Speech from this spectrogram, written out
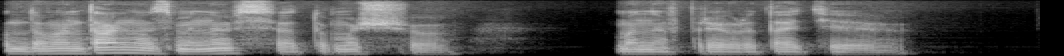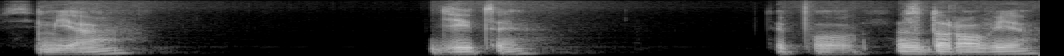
Фундаментально змінився, тому що в мене в пріоритеті сім'я, діти, типу, здоров'я.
